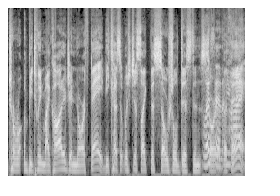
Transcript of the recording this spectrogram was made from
Tor- between my cottage and North Bay, because it was just like the social distance sort of a thing. I,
